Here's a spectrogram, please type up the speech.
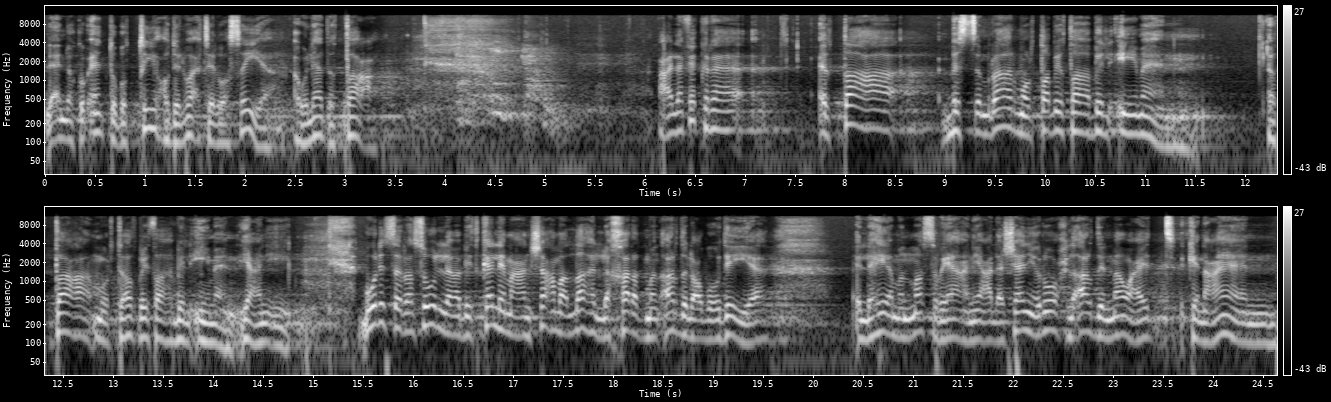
لأنكم أنتوا بتطيعوا دلوقتي الوصية أولاد الطاعة. على فكرة الطاعة باستمرار مرتبطة بالإيمان. الطاعة مرتبطة بالإيمان. يعني إيه؟ بولس الرسول لما بيتكلم عن شعب الله اللي خرج من أرض العبودية اللي هي من مصر يعني علشان يروح لأرض الموعد كنعان.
